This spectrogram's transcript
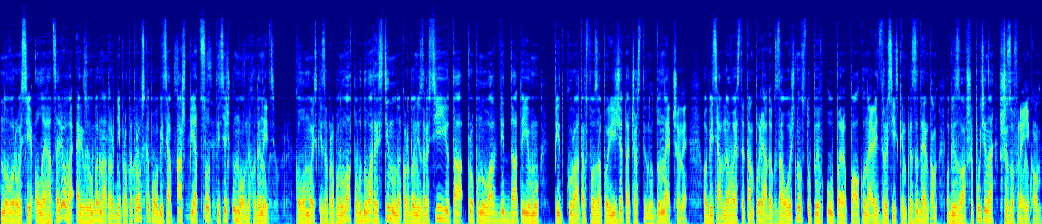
Новоросії Олега Царьова, екс-губернатор Дніпропетровська пообіцяв аж 500 тисяч умовних одиниць. Коломойський запропонував побудувати стіну на кордоні з Росією та пропонував віддати йому під кураторство Запоріжжя та частину Донеччини. Обіцяв навести там порядок. Заочно вступив у перепалку навіть з російським президентом, обізвавши Путіна шизофреніком.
